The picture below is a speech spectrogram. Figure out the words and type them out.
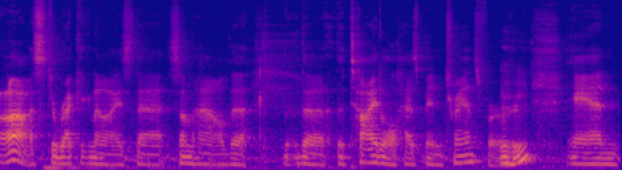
us to recognize that somehow the the the title has been transferred, Mm-hmm. and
